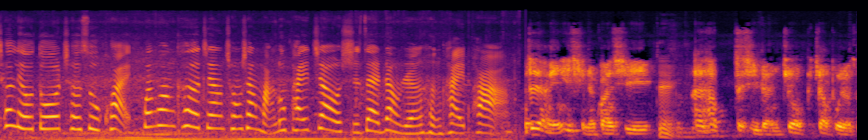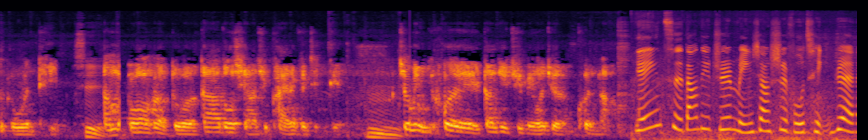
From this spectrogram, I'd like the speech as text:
车流多，车速快，观光客这样冲上马路拍照，实在让人很害怕。这两年疫情的关系，对，那他自己人就比较不会有这个问题。是，他们观光客多了，大家都想要去拍那个景点，嗯，就会当地居民会觉得很困扰。也因此，当地居民向市府请愿，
